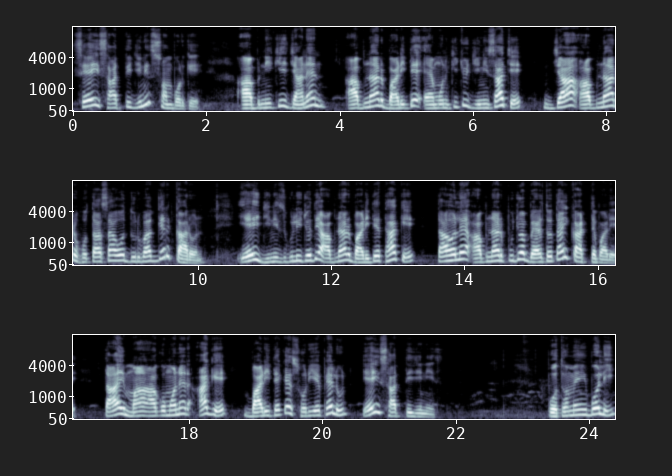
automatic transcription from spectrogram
সেই সাতটি জিনিস সম্পর্কে। আপনি কি জানেন আপনার বাড়িতে এমন কিছু জিনিস আছে যা আপনার হতাশা ও দুর্ভাগ্যের কারণ? এই জিনিসগুলি যদি আপনার বাড়িতে থাকে, তাহলে আপনার পুজো ব্যর্থতাই কাটতে পারে। তাই মা আগমনের আগে বাড়ি থেকে সরিয়ে ফেলুন এই সাতটি জিনিস। প্রথমেই বলি,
